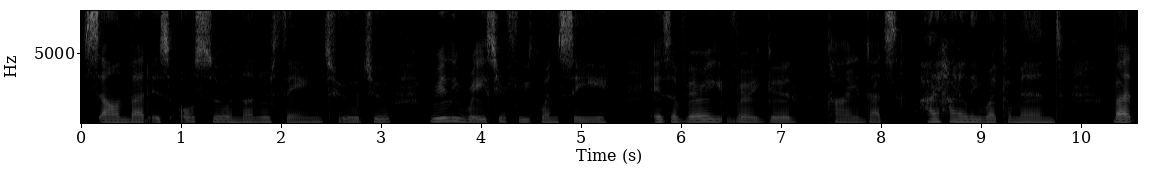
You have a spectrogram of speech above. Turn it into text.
sound bath is also another thing to to really raise your frequency it's a very very good kind that's i highly recommend. But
